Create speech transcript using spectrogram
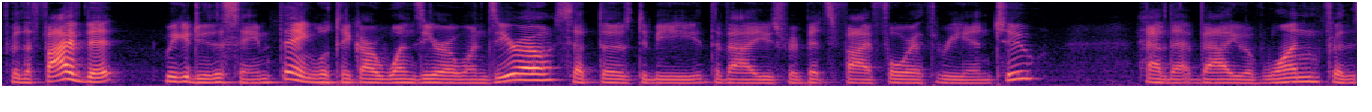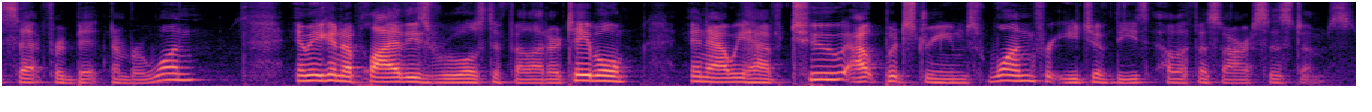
For the 5-bit, we could do the same thing. We'll take our 1010, set those to be the values for bits 5, 4, 3, and 2, have that value of 1 for the set for bit number 1, and we can apply these rules to fill out our table. And now we have two output streams, one for each of these LFSR systems.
